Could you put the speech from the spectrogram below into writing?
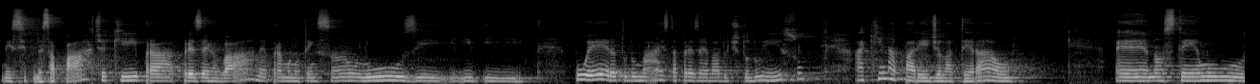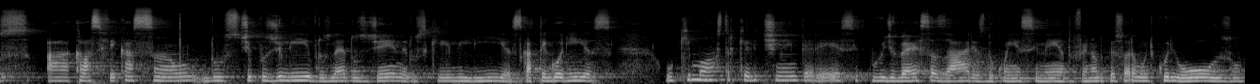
nesse nessa parte aqui para preservar, né, para manutenção, luz e, e, e poeira, tudo mais, está preservado de tudo isso. Aqui na parede lateral, é, nós temos a classificação dos tipos de livros, né, dos gêneros que ele lia, as categorias, o que mostra que ele tinha interesse por diversas áreas do conhecimento. O Fernando Pessoa era muito curioso,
